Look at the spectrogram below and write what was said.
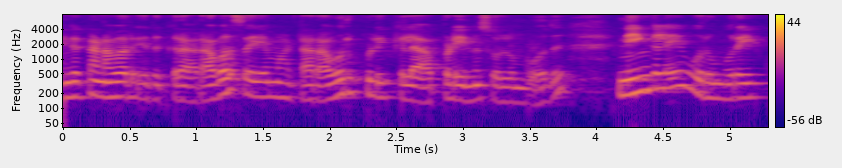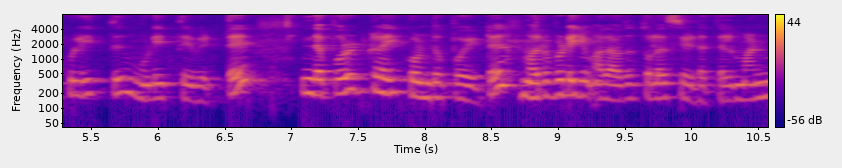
எங்கள் கணவர் இருக்கிறார். அவர் செய்ய மாட்டார். அவர் குளிக்கலை அப்படின்னு சொல்லும்போது நீங்களே ஒரு முறை குளித்து முடித்து விட்டு இந்த பொருட்களை கொண்டு போயிட்டு மறுபடியும் அதாவது துளசி இடத்தில் மண்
